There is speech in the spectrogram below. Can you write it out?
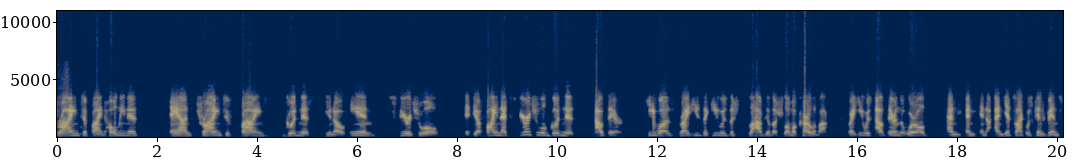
trying to find holiness, and trying to find goodness, you know, in spiritual, you know, find that spiritual goodness out there. He was right. He's the he was the Lahavdil, the Shlomo Carlebach, right? He was out there in the world, and and and and Yitzhak was convinced.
